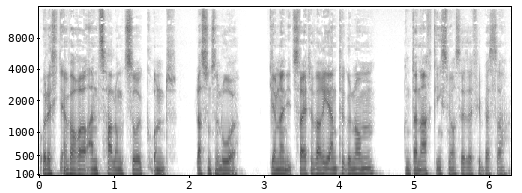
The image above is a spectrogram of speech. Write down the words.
oder kriegt einfach eure Anzahlung zurück und lasst uns in Ruhe. Die haben dann die zweite Variante genommen und danach ging es mir auch sehr, sehr viel besser.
